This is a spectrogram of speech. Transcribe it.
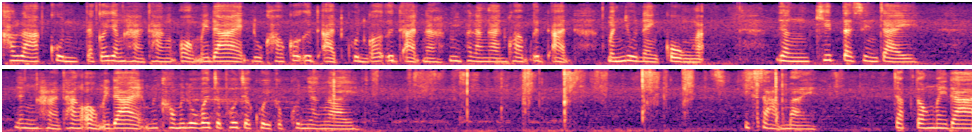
เขารักคุณแต่ก็ยังหาทางออกไม่ได้ ดูเขาก็อึดอัด คุณก็อึดอัดนะ มีพลังงานความอึดอัด เหมือนอยู่ในกรงอะ ยังคิดตัดสินใจ ยังหาทางออกไม่ได้ไม่เขาไม่รู้ว่าจะพูดจะคุยกับคุณอย่างไร อีกสามใบ จับต้องไม่ได้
